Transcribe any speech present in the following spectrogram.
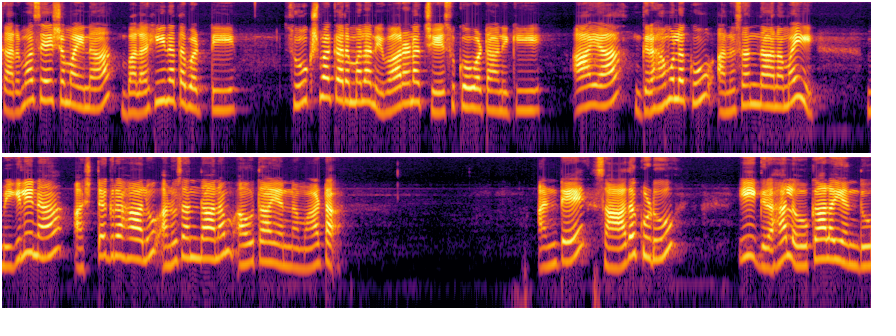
కర్మశేషమైన బలహీనత బట్టి సూక్ష్మకర్మల నివారణ చేసుకోవటానికి ఆయా గ్రహములకు అనుసంధానమై మిగిలిన అష్టగ్రహాలు అనుసంధానం అవుతాయన్నమాట. అంటే సాధకుడు ఈ గ్రహ లోకాలయందు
